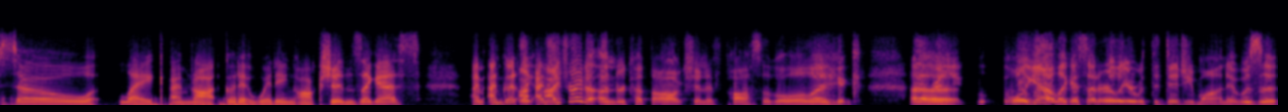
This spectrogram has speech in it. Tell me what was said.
So like I'm not good at winning auctions, I guess. I'm I'm good like I, I'm I try to undercut the auction if possible. Like, uh, Really? well, yeah, like I said earlier with the Digimon, it was a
